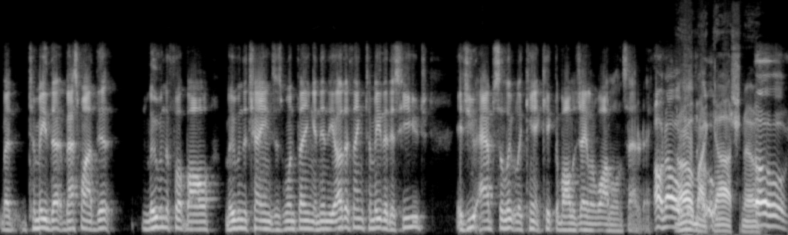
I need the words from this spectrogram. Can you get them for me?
but to me, that that's why this, moving the football, moving the chains is one thing, and then the other thing to me that is huge is you absolutely can't kick the ball to Jaylen Waddle on Saturday. Oh no! Oh my no, gosh, no. No,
